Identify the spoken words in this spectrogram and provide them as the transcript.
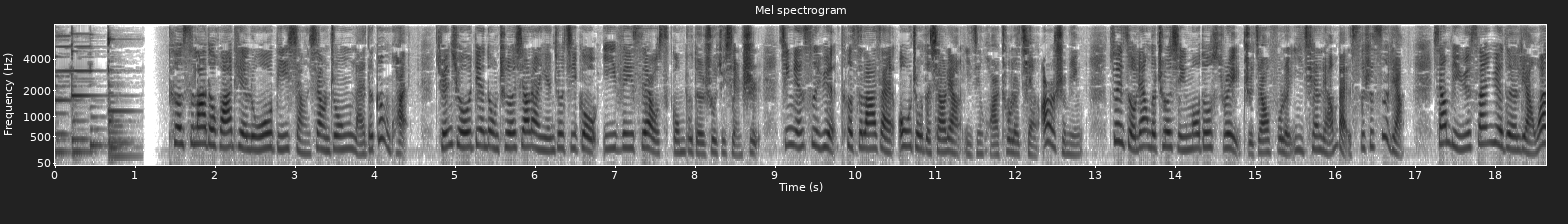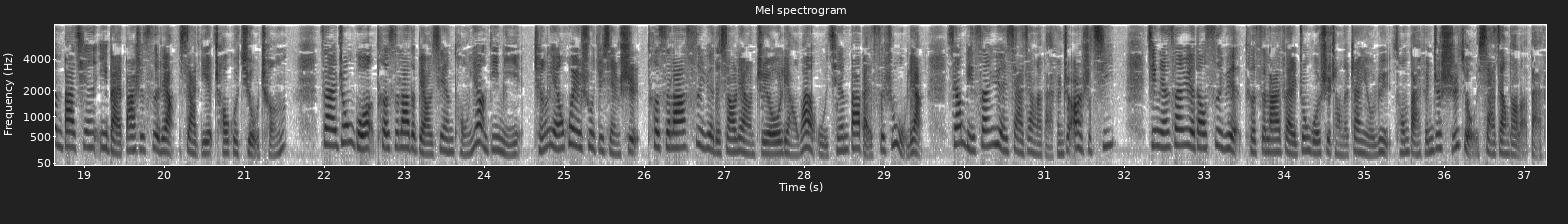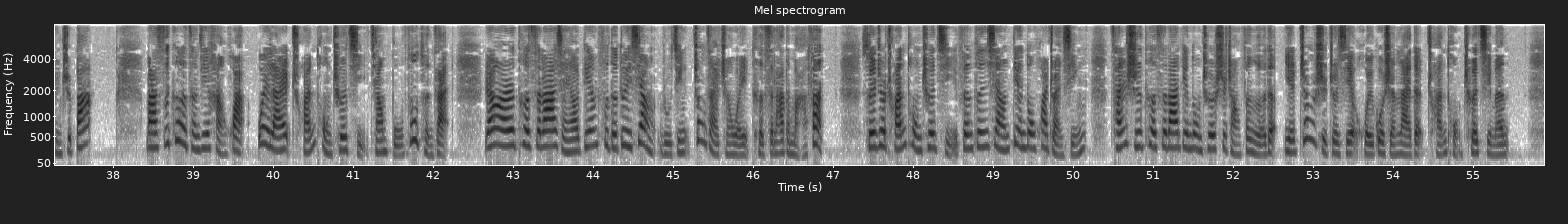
特斯拉的滑铁卢比想象中来得更快。全球电动车销量研究机构 EV Sales 公布的数据显示，今年四月，特斯拉在欧洲的销量已经滑出了前二十名。最走量的车型 Model 3只交付了一千两百四十四辆，相比于三月的两万八千一百八十四辆，下跌超过九成。在中国，特斯拉的表现同样低迷。乘联会数据显示，特斯拉四月的销量只有两万五千八百四十五辆，相比三月下降了百分之二十七。今年三月到四月，特斯拉在中国市市场的占有率从百分之十九下降到了百分之八。马斯克曾经喊话，未来传统车企将不复存在。然而，特斯拉想要颠覆的对象，如今正在成为特斯拉的麻烦。随着传统车企纷纷向电动化转型，蚕食特斯拉电动车市场份额的，也正是这些回过神来的传统车企们。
